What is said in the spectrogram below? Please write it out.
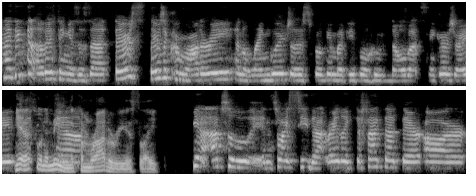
and I think the other thing is is that there's there's a camaraderie and a language that is spoken by people who know about sneakers, right? Yeah, that's what I mean. And, the camaraderie is like Yeah, absolutely. And so I see that, right? Like the fact that there are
